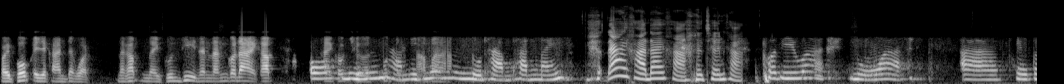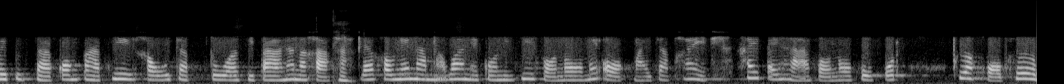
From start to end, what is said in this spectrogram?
ไปพบอัยการจังหวัด นะครับ ในพื้นที่นั้นๆก็ได้ครับโอ้ให้เขาหเชินูญลืมผู้ถามต้องอีกหาเรื่องมาหนึ่งหนูถามทันไหม ได้ค่ะได้ค่ะ เชิญค่ะ พอดีว่าหนูอะอ่าโทรไปปรึกษากองปราบที่เขาจับตัวสีตานั่นนะคะค่ะแล้วเขาแนะนำมาว่าในกรณีที่สอนอไม่ออกหมายจับให้ ให้ไปหาสอนอคูคตเพื่อขอเพิ่ม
